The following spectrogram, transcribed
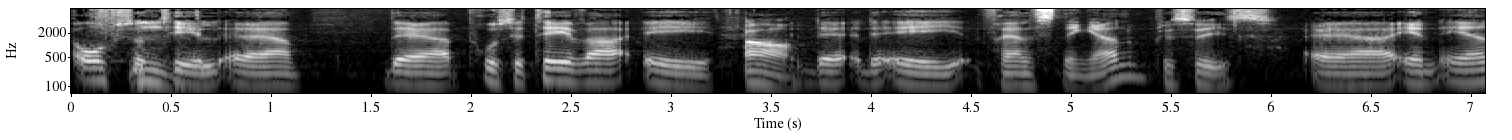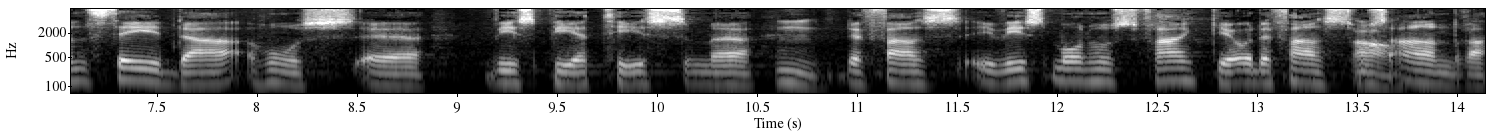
också mm. till eh, det positiva i, ja. det, det i frälsningen. Precis. Eh, en, en sida hos eh, viss pietism. Mm. Det fanns i viss mån hos Franke och det fanns ja. hos andra.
